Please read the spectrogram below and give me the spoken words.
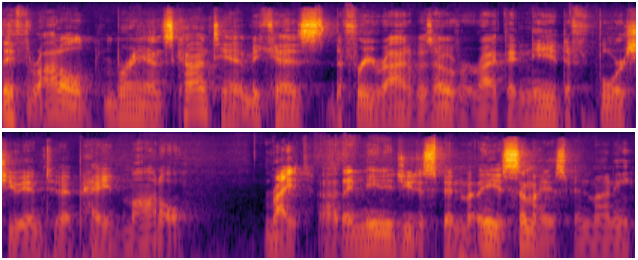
they throttled brands content because the free ride was over right? They needed to force you into a paid model. Right. Uh, they needed you to spend money they needed somebody to spend money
